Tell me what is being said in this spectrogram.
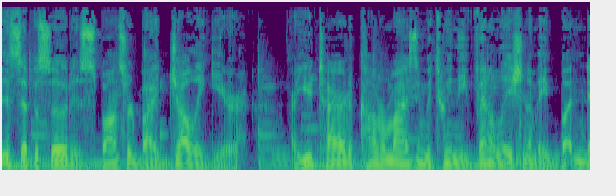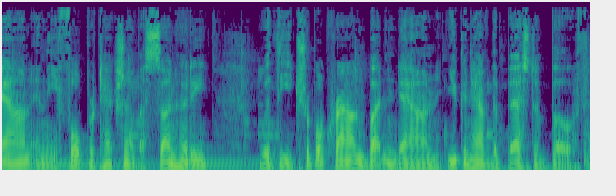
This episode is sponsored by Jolly Gear. Are you tired of compromising between the ventilation of a button down and the full protection of a sun hoodie? With the Triple Crown button down, you can have the best of both.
